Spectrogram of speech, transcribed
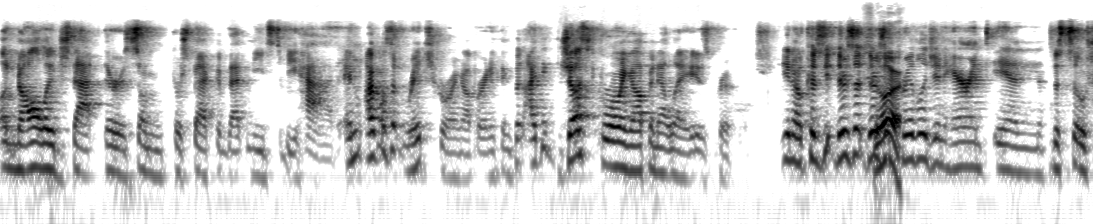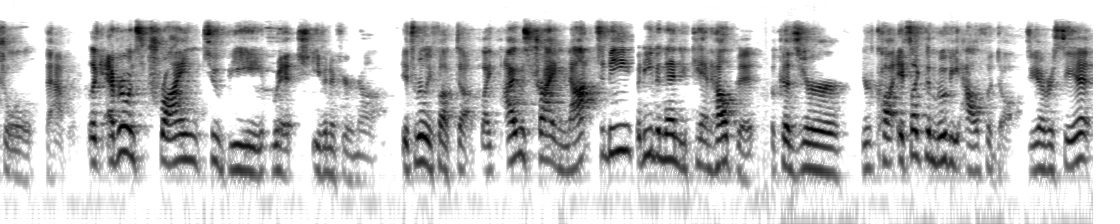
a knowledge that there is some perspective that needs to be had. And I wasn't rich growing up or anything, but I think just growing up in LA is privilege. You know, because there's a there's Sure. a privilege inherent in the social fabric. Like everyone's trying to be rich, even if you're not. It's really fucked up. Like I was trying not to be, but even then you can't help it because you're you're caught. It's like the movie Alpha Dog. Do you ever see it?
